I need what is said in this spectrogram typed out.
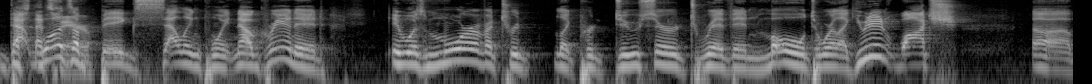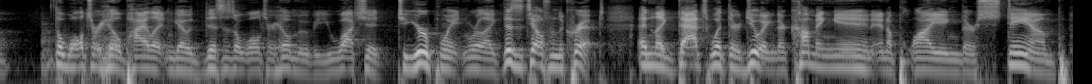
that That's- that's was fair. a big selling point. Now, granted, it was more of a, tr- like, producer driven mold to where, like, you didn't watch uh, the Walter Hill pilot and go, "This is a Walter Hill movie." You watch it to your point, and we're like, "This is Tales from the Crypt," and like that's what they're doing. They're coming in and applying their stamp,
